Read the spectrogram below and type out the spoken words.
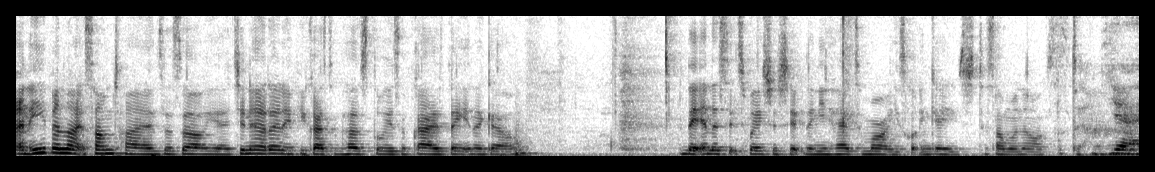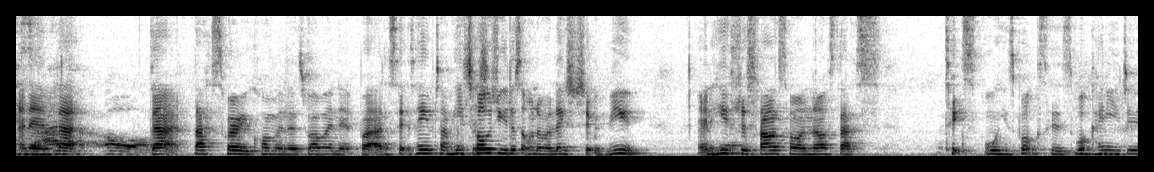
And even like sometimes as well, yeah. Do you know? I don't know if you guys have heard stories of guys dating a girl. They're in a situationship, then you hear tomorrow he's got engaged to someone else. Yeah, And then I- that- oh. That that's very common as well, isn't it? But at the same time, he told you he doesn't want a relationship with you, and he's just found someone else that's ticks all his boxes. What can you do?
